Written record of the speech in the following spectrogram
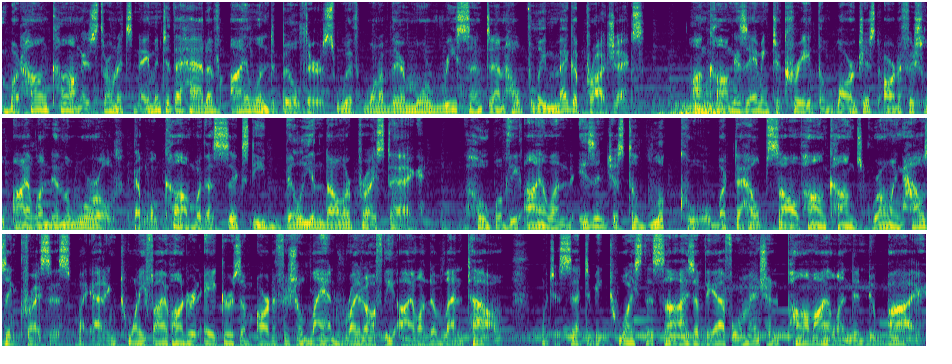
But Hong Kong has thrown its name into the hat of island builders with one of their more recent and hopefully mega projects, Hong Kong is aiming to create the largest artificial island in the world that will come with a $60 billion price tag. The hope of the island isn't just to look cool, but to help solve Hong Kong's growing housing crisis by adding 2,500 acres of artificial land right off the island of Lantau, which is set to be twice the size of the aforementioned Palm Island in Dubai.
